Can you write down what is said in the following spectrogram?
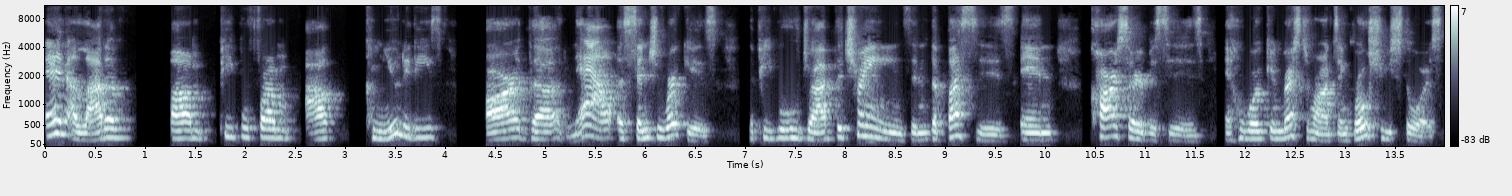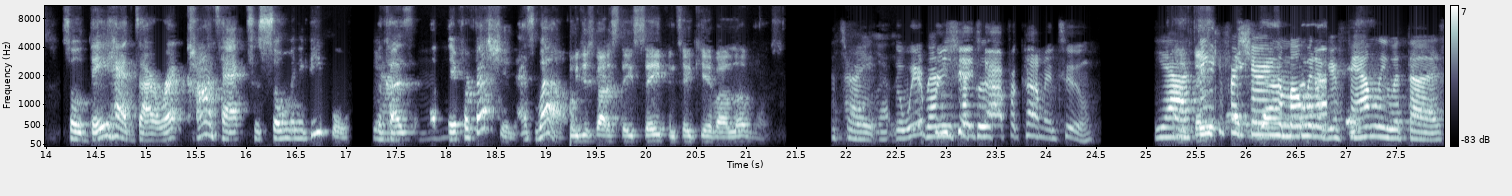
And a lot of um, people from our communities are the now essential workers, the people who drive the trains and the buses and car services and who work in restaurants and grocery stores. So they had direct contact to so many people yeah. because of their profession as well. We just got to stay safe and take care of our loved ones. That's right. So we appreciate y'all for coming too. Yeah, thank, thank you for sharing a moment of your family with us.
